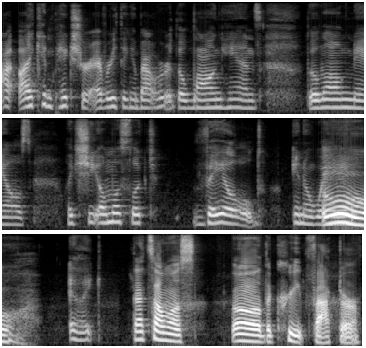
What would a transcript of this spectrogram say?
I, I can picture everything about her: the long hands, the long nails. Like she almost looked veiled in a way. Ooh, And, Like that's almost oh the creep factor.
